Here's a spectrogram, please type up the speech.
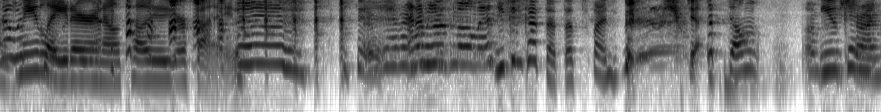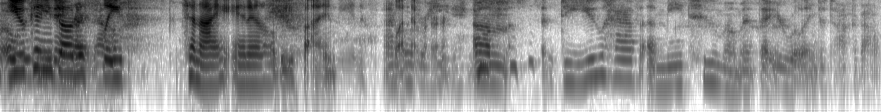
text no, me cool later and I'll tell you you're fine. I was having And one I mean, of those moments You can cut that. That's fine. Ju- Don't. I'm You pretty sure can. I'm you can overheating go to right now. sleep tonight and it'll be fine. I'm Whatever. overheating um do you have a me too moment that you're willing to talk about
